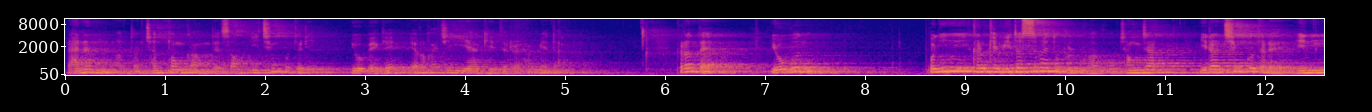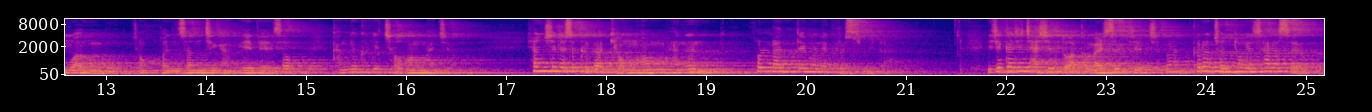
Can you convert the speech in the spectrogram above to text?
라는 어떤 전통 가운데서 이 친구들이 욥에게 여러 가지 이야기들을 합니다. 그런데 욥은 본인이 그렇게 믿었음에도 불구하고 정작 이런 친구들의 인과응보, 권선징악에 대해서 강력하게 저항하죠. 현실에서 그가 경험하는 혼란 때문에 그렇습니다. 이제까지 자신도 아까 말씀드렸지만 그런 전통에서 살았어요.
